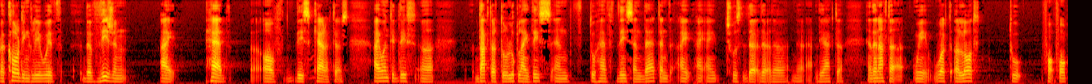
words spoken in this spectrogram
accordingly with the vision I had uh, of these characters. I wanted this uh, doctor to look like this and to have this and that, and I, I, I chose the, the, the, the, the actor. And then after we worked a lot to, for, for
